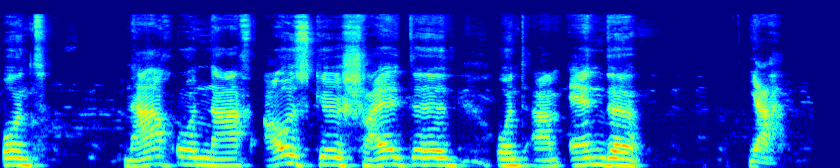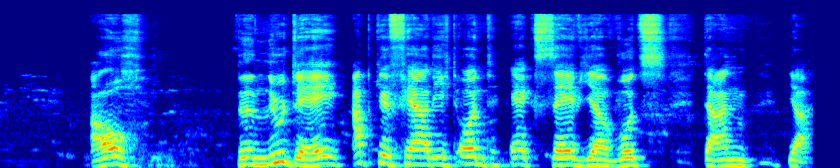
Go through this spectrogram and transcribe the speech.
und nach und nach ausgeschaltet und am Ende ja auch The New Day abgefertigt und Xavier Woods dann ja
